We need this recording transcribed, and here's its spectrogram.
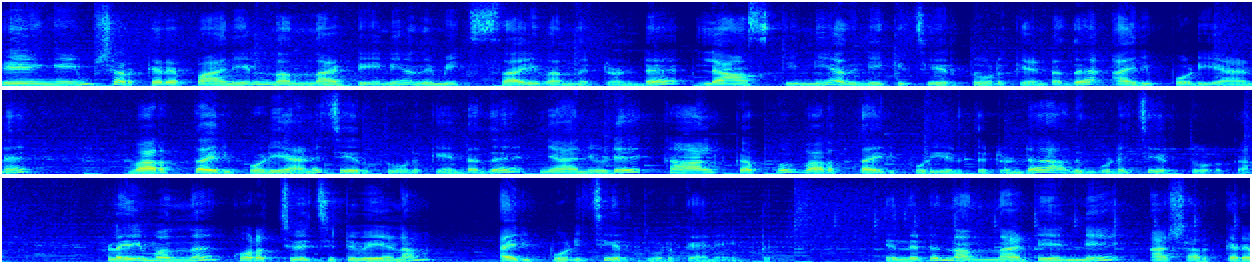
തേങ്ങയും ശർക്കരപ്പാനിയിൽ നന്നായിട്ട് ഇനി ഒന്ന് മിക്സായി വന്നിട്ടുണ്ട്. ലാസ്റ്റ് ഇനി അതിലേക്ക് ചേർത്ത് കൊടുക്കേണ്ടത് അരിപ്പൊടിയാണ്. വറുത്ത അരിപ്പൊടിയാണ് ചേർത്ത് കൊടുക്കേണ്ടത്. ഞാനിവിടെ കാൽ കപ്പ് വറുത്ത അരിപ്പൊടി എടുത്തിട്ടുണ്ട്. അതും കൂടെ ചേർത്ത് കൊടുക്കാം. ഫ്ലെയിം ഒന്ന് കുറച്ച് വെച്ചിട്ട് വേണം അരിപ്പൊടി ചേർത്ത് കൊടുക്കാനായിട്ട്. എന്നിട്ട് നന്നായിട്ട് തന്നെ ആ ശർക്കര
